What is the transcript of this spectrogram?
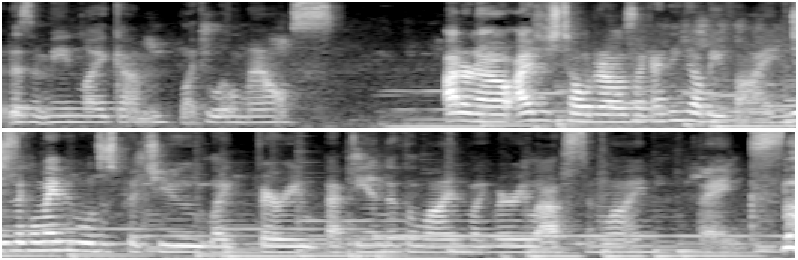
it doesn't mean like I'm like a little mouse. I don't know, I just told her, I was like, I think I'll be fine. She's like, well maybe we'll just put you like very, at the end of the line, like very last in line. Thanks.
